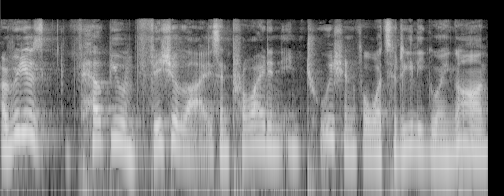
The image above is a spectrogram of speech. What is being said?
Our videos help you visualize and provide an intuition for what's really going on.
